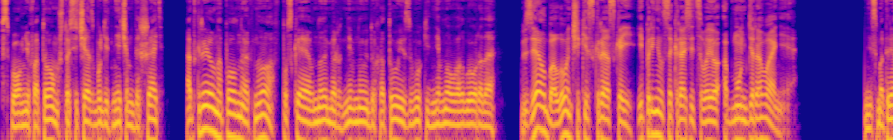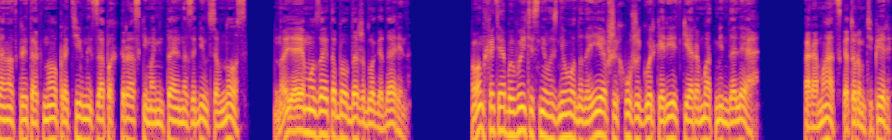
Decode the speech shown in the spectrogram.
Вспомнив о том, что сейчас будет нечем дышать, открыл на полное окно, впуская в номер дневную духоту и звуки дневного города, взял баллончики с краской и принялся красить свое обмундирование. Несмотря на открытое окно, противный запах краски моментально забился в нос, но я ему за это был даже благодарен. Он хотя бы вытеснил из него надоевший хуже горько редкий аромат миндаля. Аромат, с которым теперь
